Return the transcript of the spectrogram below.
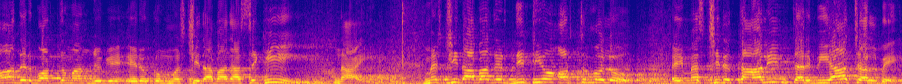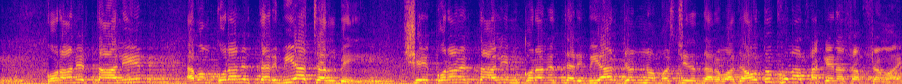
আমাদের বর্তমান যুগে এরকম মসজিদ আবাদ আছে কি? নাই। মসজিদ আবাদের দ্বিতীয় অর্থ হলো, এই মসজিদে তালিম, তারবিয়া চলবে। কোরআনের তালিম এবং কোরআনের তারবিয়া চলবে। সে কোরআনের তালিম, কোরআনের তারবিয়ার জন্য মসজিদের দরওয়াজাও তো খোলা থাকে না সব সময়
